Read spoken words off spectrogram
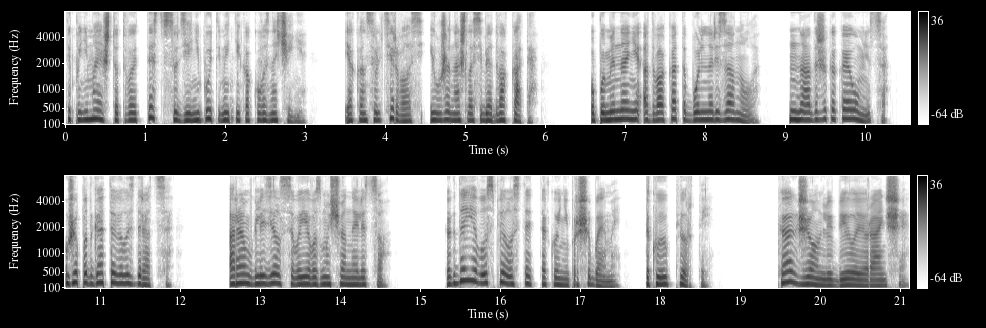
«Ты понимаешь, что твой тест в суде не будет иметь никакого значения. Я консультировалась и уже нашла себе адвоката». Упоминание адвоката больно резануло. Надо же, какая умница. Уже подготовилась драться. Арам вгляделся в ее возмущенное лицо. Когда Ева успела стать такой непрошибаемой, такой упертой? Как же он любил ее раньше,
